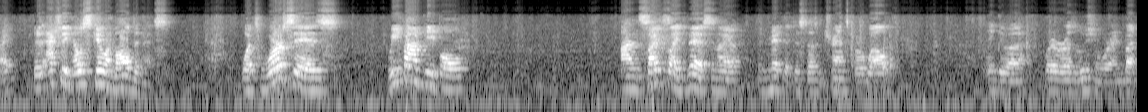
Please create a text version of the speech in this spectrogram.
right? There's actually no skill involved in this. What's worse is We found people on sites like this, and I admit that this doesn't transfer well into a, whatever resolution we're in, but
